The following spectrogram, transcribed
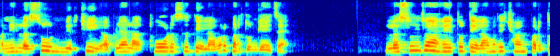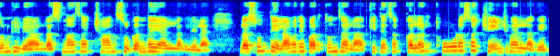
आणि लसूण मिरची आपल्याला थोडंसं तेलावर परतून घ्यायचं आहे लसूण जो आहे तो तेलामध्ये छान परतून घेऊया. लसणाचा छान सुगंध यायला लागलेला आहे लसूण तेलामध्ये परतून झाला की त्याचा कलर थोडासा चेंज व्हायला लागेल.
